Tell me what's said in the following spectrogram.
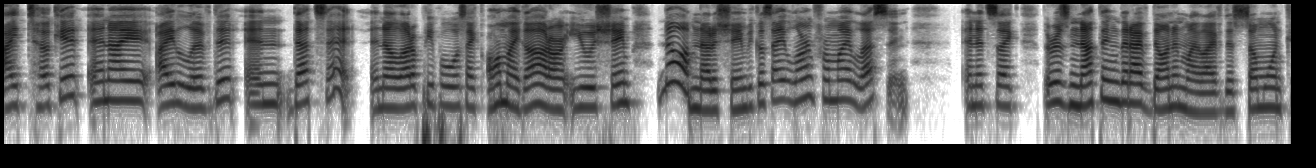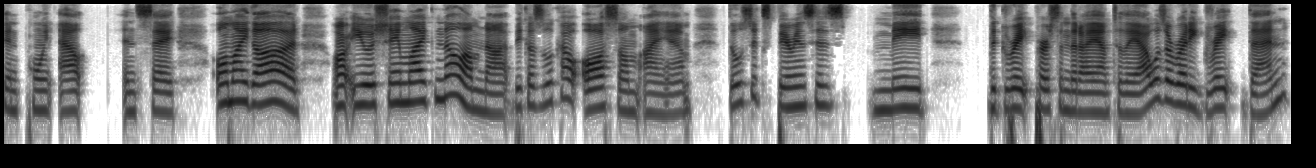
I took it and I I lived it and that's it. And a lot of people was like, "Oh my god, aren't you ashamed?" No, I'm not ashamed because I learned from my lesson. And it's like there is nothing that I've done in my life that someone can point out and say, "Oh my god, aren't you ashamed?" Like, "No, I'm not because look how awesome I am." Those experiences made the great person that I am today. I was already great then,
